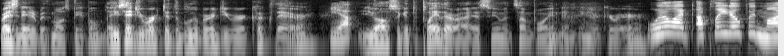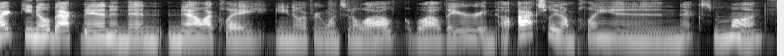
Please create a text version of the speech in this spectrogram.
resonated with most people. Now, you said you worked at the Bluebird. You were a cook there. Yep. You also get to play there, I assume, at some point in, in your career. Well, I, I played open mic, you know, back then, and then now I play, you know, every once in a while, while there. And uh, actually, I'm playing next month.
